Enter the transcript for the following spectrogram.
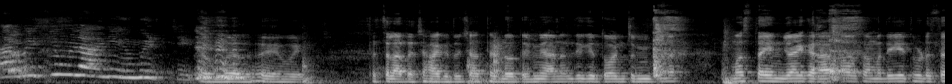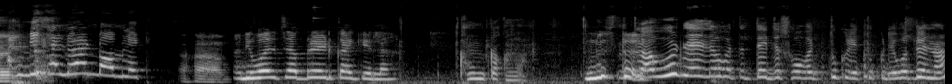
आम्ही शिमला आणि मिरची. बरं होय होय. तर चला आता चहा घेतो चहा थंड होतोय. मी आनंदी घेतो आणि तुम्ही पण मस्त एन्जॉय करा. पावसामध्ये थोडस मी हा. आणि वरचा ब्रेड काय केला? खाऊन टाकला नुसतं? उरलेलं होतं त्याच्यासोबत तुकडे तुकडे होते ना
